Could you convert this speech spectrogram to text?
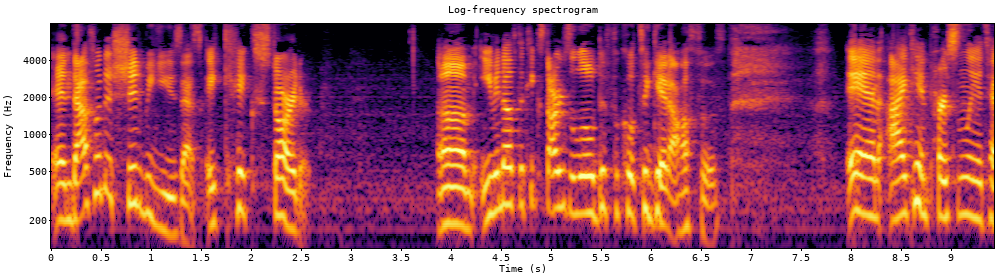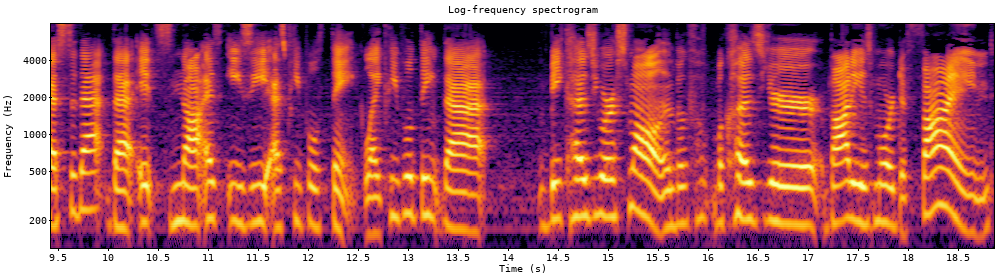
And that's what it should be used as, a kickstarter. Um, even though if the Kickstarter is a little difficult to get off of. And I can personally attest to that, that it's not as easy as people think. Like, people think that because you are small and because your body is more defined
